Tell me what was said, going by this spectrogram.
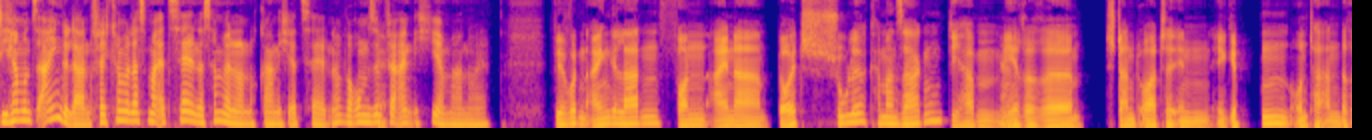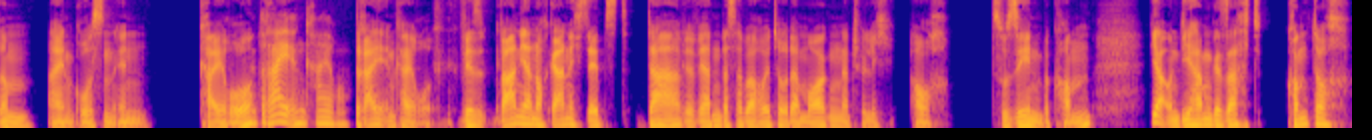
Die haben uns eingeladen. Vielleicht können wir das mal erzählen. Das haben wir noch gar nicht erzählt. Ne? Warum sind Nee. wir eigentlich hier, Manuel? Wir wurden eingeladen von einer Deutschschule, kann man sagen. Die haben Ja. mehrere Standorte in Ägypten, unter anderem einen großen in Kairo. Drei in Kairo. Drei in Kairo. Wir waren ja noch gar nicht selbst da. Wir werden das aber heute oder morgen natürlich auch zu sehen bekommen. Ja, und die haben gesagt, kommt doch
